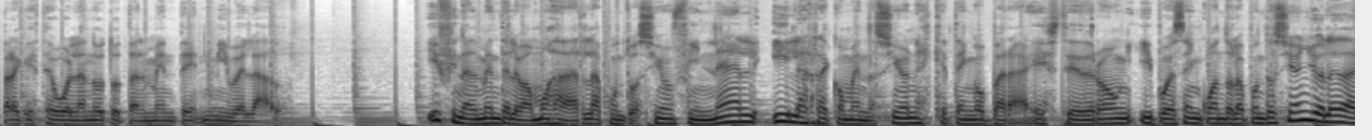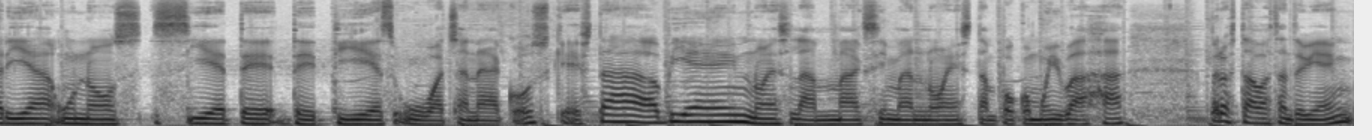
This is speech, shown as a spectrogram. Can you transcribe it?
para que esté volando totalmente nivelado. Y finalmente le vamos a dar la puntuación final y las recomendaciones que tengo para este dron. Y pues en cuanto a la puntuación yo le daría unos 7 de 10 guachanacos, que está bien, no es la máxima, no es tampoco muy baja, pero está bastante bien.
